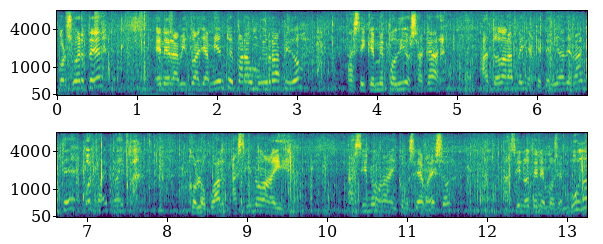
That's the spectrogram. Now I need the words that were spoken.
Por suerte, en el habituallamiento he parado muy rápido, así que me he podido sacar a toda la peña que tenía delante, ¡Epa, epa, epa! con lo cual así no hay, así no hay, ¿cómo se llama eso? Así no tenemos embudo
